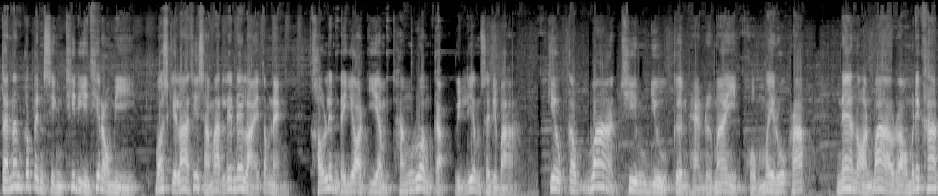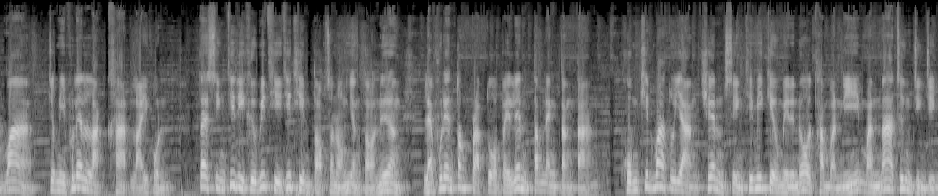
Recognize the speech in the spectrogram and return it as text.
แต่นั่นก็เป็นสิ่งที่ดีที่เรามีมอสเกล่าที่สามารถเล่นได้หลายตำแหน่ง เขาเล่นได้ยอดเยี่ยมทั้งร่วมกับวิลเลียมเซเดบา เกี่ยวกับว่าทีมอยู่เกินแผนหรือไม่ ผมไม่รู้ครับ แน่นอนว่าเราไม่ได้คาดว่าจะมีผู้เล่นหลักขาดหลายคน แต่สิ่งที่ดีคือวิธีที่ทีมตอบสนองอย่างต่อเนื่อง และผู้เล่นต้องปรับตัวไปเล่นตำแหน่งต่างๆ ผมคิดว่าตัวอย่างเช่น สิ่งที่มิเกลเมเรโนทำวันนี้มันน่าทึ่งจริง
